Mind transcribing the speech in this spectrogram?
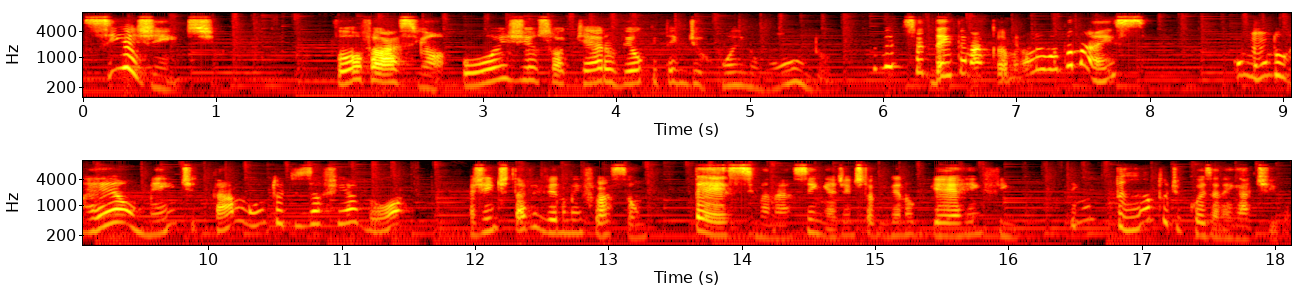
se a gente for falar assim, ó, hoje eu só quero ver o que tem de ruim no mundo, você deita na cama e não levanta mais. O mundo realmente está muito desafiador. A gente está vivendo uma inflação péssima, né? Assim, a gente está vivendo guerra, enfim. Tem um tanto de coisa negativa.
